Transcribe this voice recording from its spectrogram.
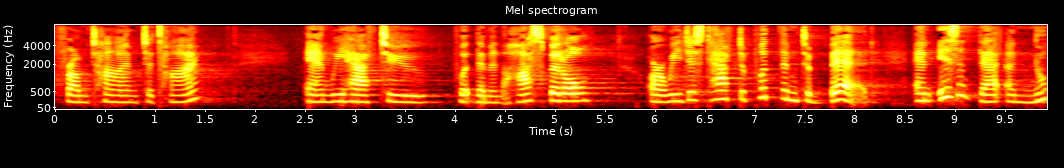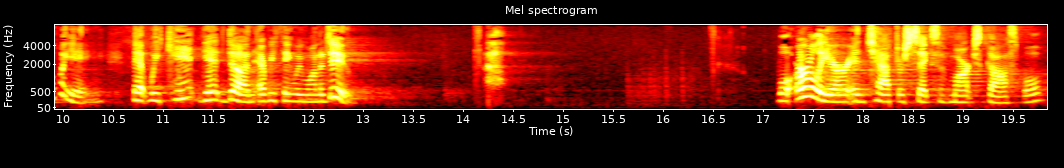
from time to time, and we have to put them in the hospital, or we just have to put them to bed and isn't that annoying that we can't get done everything we want to do? Well, earlier in chapter 6 of Mark's Gospel,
